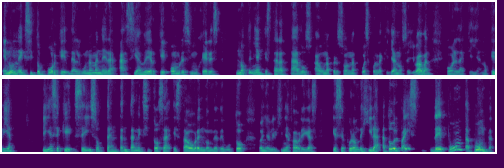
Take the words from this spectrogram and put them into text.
en un éxito porque de alguna manera hacía ver que hombres y mujeres no tenían que estar atados a una persona pues con la que ya no se llevaban, con la que ya no querían. Fíjense que se hizo tan, tan, tan exitosa esta obra en donde debutó doña Virginia Fabregas, que se fueron de gira a todo el país, de punta a punta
